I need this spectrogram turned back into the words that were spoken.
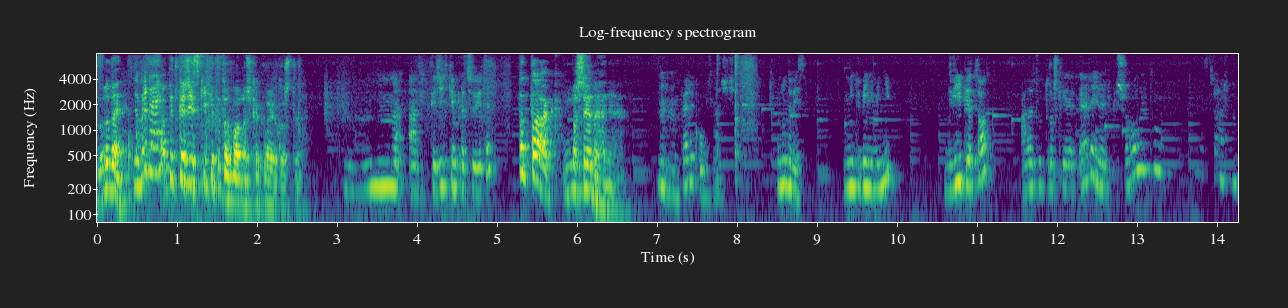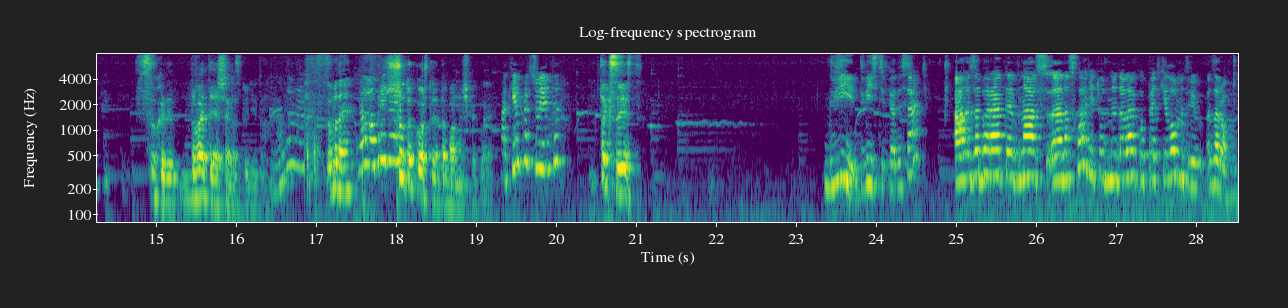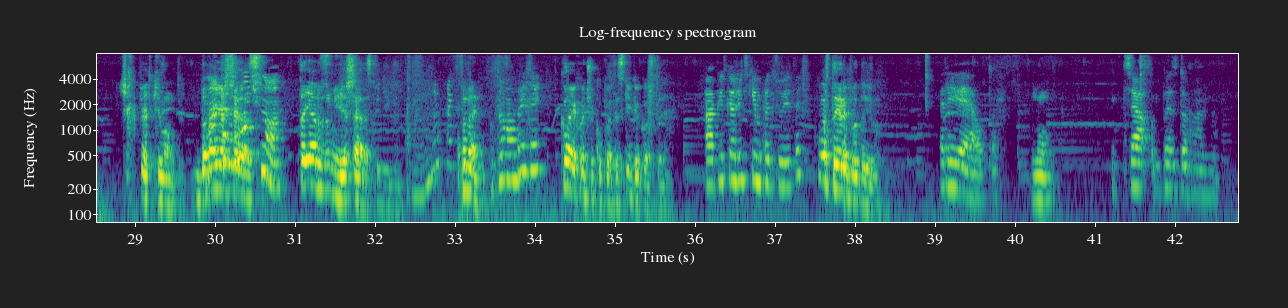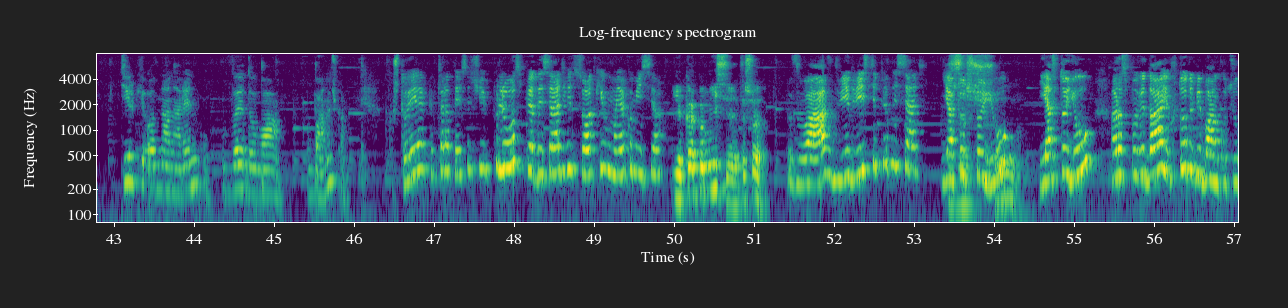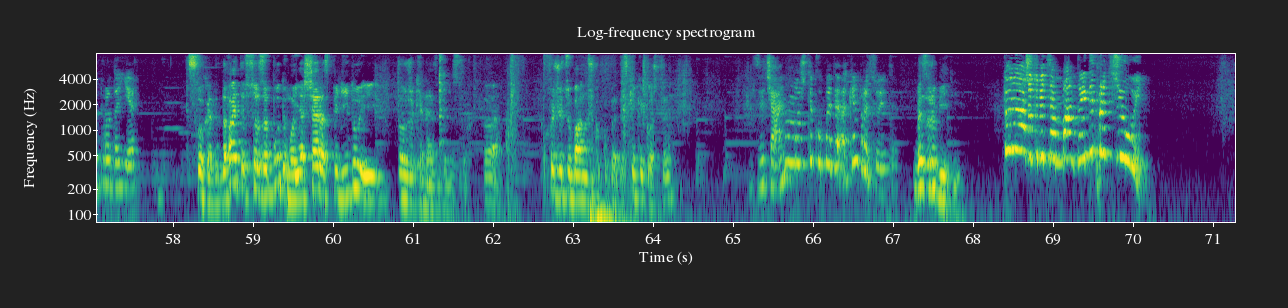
Добрий день. Добрий А підкажіть, скільки та баночка клею коштує? М, А підкажіть, ким працюєте? Та так, машини ганяє. Угу, перекуп, значить. Ну дивись, ні тобі, ні мені. 2500, але тут трошки ерель пішов, але то не страшно. Слухайте, давайте я ще раз підійду. Ну давай. Добрий день. Добрий день. Що то коштує та баночка клею? А ким працюєте? Таксист. Дві 250, але заберете в нас е, на складі тут недалеко 5 кілометрів за рогом. Чих 5 кілометрів. Давай ну, я ще раз. Та я розумію, я ще раз підійду. Добрий день. Добрий день. Клей хочу купити, скільки коштує? А підкажіть, ким працюєте? Квартири продаю. Ріелтор. Ну, Ця бездоганна. Тільки одна на ринку, видова баночка. Коштує півтора тисячі плюс 50% моя комісія. яка комісія? Ти що? З вас 2250. Я За тут стою, я стою, розповідаю, хто тобі банку цю продає. Слухайте, давайте все забудемо, я ще раз підійду і то вже кінець буде слухати. Давай. Хочу цю баночку купити. Скільки коштує? Звичайно, можете купити, а ким працюєте? Безробітні.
